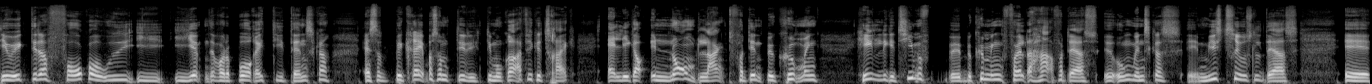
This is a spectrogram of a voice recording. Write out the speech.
Det er jo ikke det, der foregår ude i, i hjemmene, hvor der bor rigtige danskere. Altså begreber som det demografiske træk er ligger enormt langt fra den bekymring, helt legitime øh, bekymring, forældre har for deres øh, unge menneskers øh, mistrivsel, deres øh,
